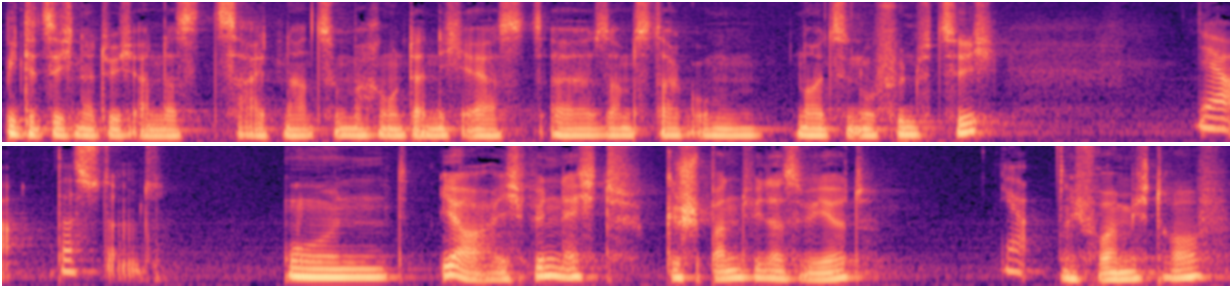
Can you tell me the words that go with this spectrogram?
bietet sich natürlich an, das zeitnah zu machen und dann nicht erst äh, Samstag um 19.50 Uhr. Ja, das stimmt. Und ja, ich bin echt gespannt, wie das wird. Ja. Ich freue mich drauf.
